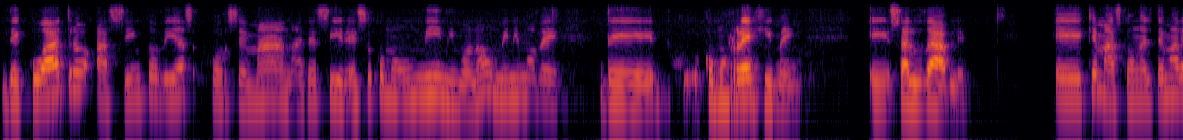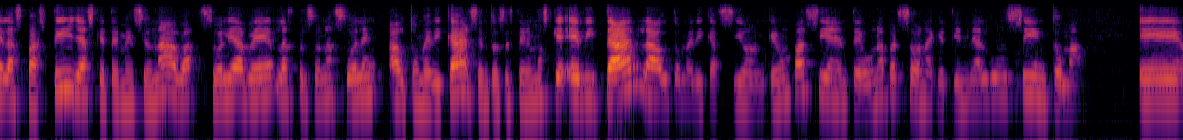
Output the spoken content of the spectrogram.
de 4 a 5 días por semana. Es decir, eso como un mínimo, ¿no? Un mínimo de, como régimen eh, saludable. Eh, ¿Qué más? Con el tema de las pastillas que te mencionaba, suele haber, las personas suelen automedicarse, entonces tenemos que evitar la automedicación, que un paciente o una persona que tiene algún síntoma eh,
